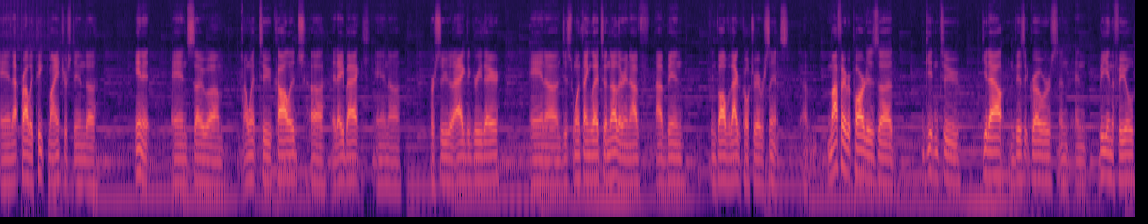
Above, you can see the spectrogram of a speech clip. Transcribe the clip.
and that probably piqued my interest in, the, in it. And so um, I went to college uh, at ABAC and uh, pursued an ag degree there. And uh, just one thing led to another, and I've, I've been involved with agriculture ever since. Uh, my favorite part is uh, getting to get out and visit growers and, and be in the field.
